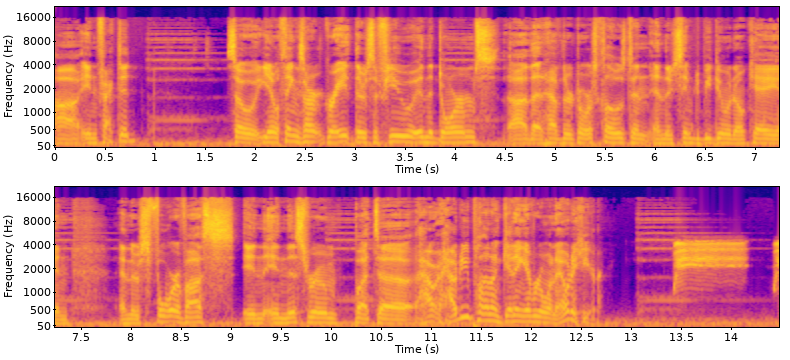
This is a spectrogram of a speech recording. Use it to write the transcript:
uh, infected. So, you know, things aren't great. There's a few in the dorms uh, that have their doors closed and, and they seem to be doing okay. And, and there's four of us in, in this room. But uh, how, how do you plan on getting everyone out of here? We we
